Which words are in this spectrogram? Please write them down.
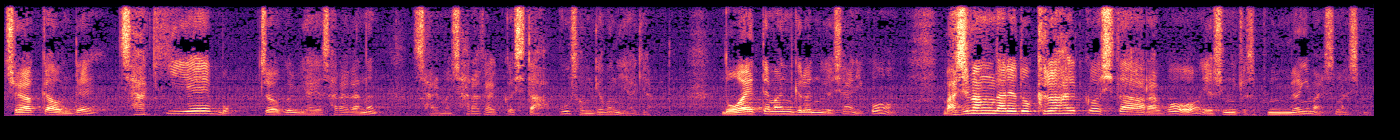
죄악 가운데 자기의 목적을 위하여 살아가는 삶을 살아갈 것이다 고 성경은 이야기합니다. 노아의 때만 그런 것이 아니고 마지막 날에도 그러할 것이다 라고 예수님께서 분명히 말씀하십니다.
